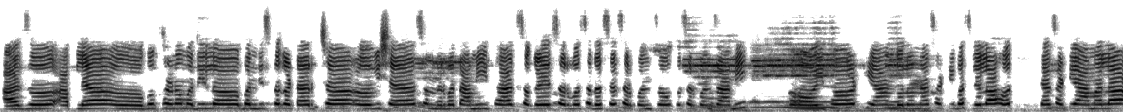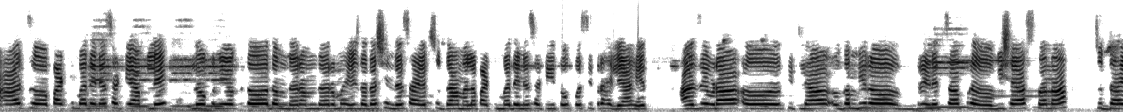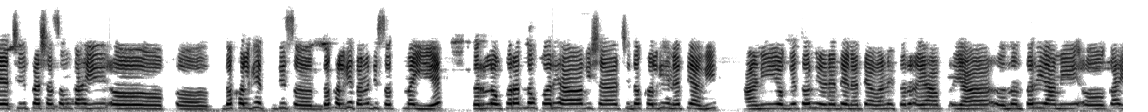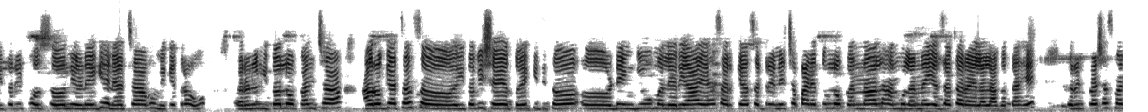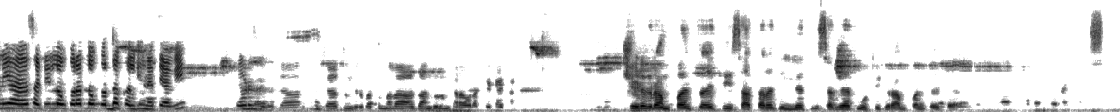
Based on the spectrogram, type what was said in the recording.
आज आपल्या गोकर्ण मधील बंदिस्त गटारच्या विषया संदर्भात आम्ही इथं आज सगळे सर्व सदस्य सरपंच उपसरपंच आम्ही इथं ठिय्या आंदोलनासाठी बसलेलो आहोत. त्यासाठी आम्हाला आज पाठिंबा देण्यासाठी आपले लोकनियुक्त दमदार आमदार महेशदादा शिंदे साहेब सुद्धा आम्हाला पाठिंबा देण्यासाठी इथं उपस्थित राहिले आहेत. आज एवढा तिथल्या गंभीर ड्रेनेजचा विषय असताना सुद्धा याची प्रशासन काही अ, दखल घेत दिस दखल घेताना दिसत नाहीये. तर लवकरात लवकर ह्या विषयाची दखल घेण्यात यावी आणि योग्य तो निर्णय देण्यात यावा. नाहीतर या या नंतरही आम्ही काहीतरी ठोस निर्णय घेण्याच्या भूमिकेत राहू. कारण इथं लोकांच्या आरोग्याचाच इथं विषय येतोय की तिथं डेंग्यू मलेरिया यासारख्या असं ड्रेनेजच्या पाण्यातून लोकांना लहान मुलांना ये जा करायला लागत आहे. तर प्रशासनाने ह्यासाठी लवकरात लवकर दखल घेण्यात यावी. एवढंच संदर्भात तुम्हाला आज आंदोलन करावं लागतं काय खेड ग्रामपंचायत ही सातारा जिल्ह्यातली सगळ्यात मोठी ग्रामपंचायत आहे.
